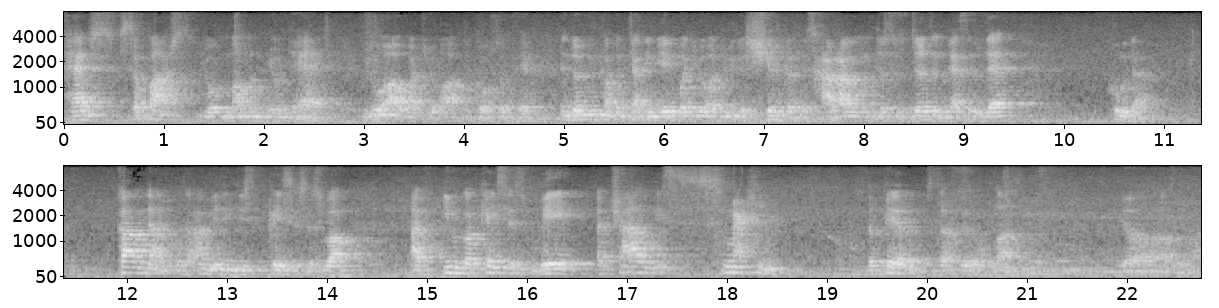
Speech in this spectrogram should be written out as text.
has surpassed your mom and your dad. You are what you are because of them. And don't you come and tell hey, what you are doing is shirk and it's haram and this is this and that is that. Cool down. Calm down because I'm getting these cases as well. I've even got cases where a child is smacking the parent, astaghfirullah. Ya Allah.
